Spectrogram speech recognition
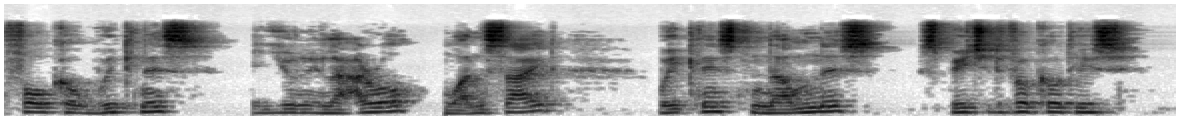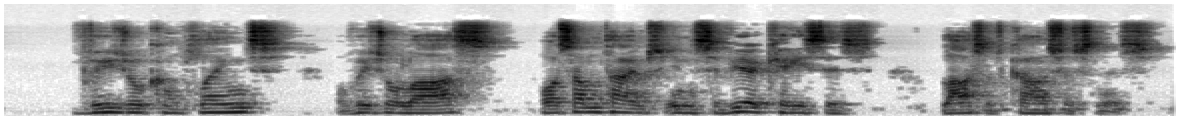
focal weakness, unilateral, one side, weakness, numbness, speech difficulties, visual complaints, or visual loss, or sometimes in severe cases, loss of consciousness.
